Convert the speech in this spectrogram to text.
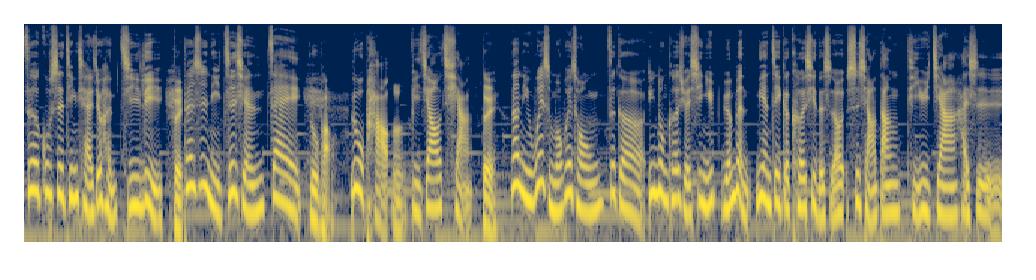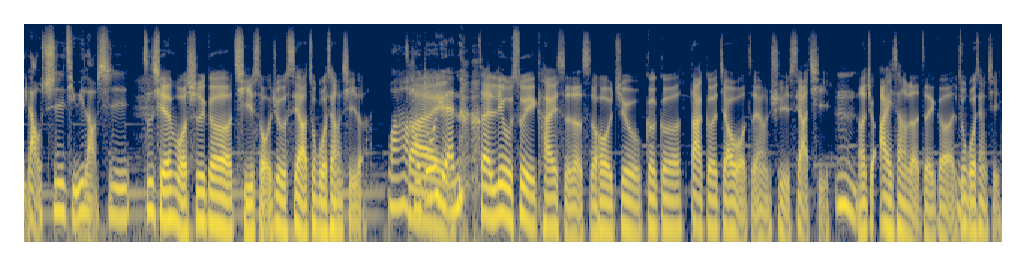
这个故事听起来就很激励，对，但是你之前在路跑。路跑嗯比较强，对。那你为什么会从这个运动科学系？你原本念这个科系的时候是想要当体育家还是老师？体育老师？之前我是个棋手，就下中国象棋的。哇，好多元！在六岁开始的时候，就哥哥大哥教我怎样去下棋，嗯，然后就爱上了这个中国象棋，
